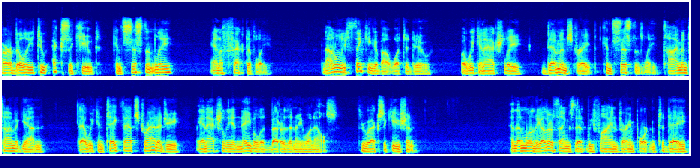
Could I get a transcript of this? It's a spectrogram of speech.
our ability to execute consistently and effectively. Not only thinking about what to do, but we can actually demonstrate consistently, time and time again, that we can take that strategy and actually enable it better than anyone else through execution. And then one of the other things that we find very important today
